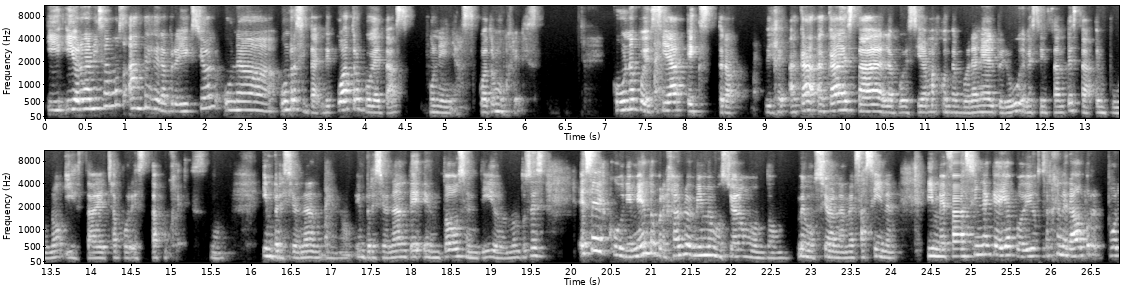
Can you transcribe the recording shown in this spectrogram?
Y, y organizamos antes de la proyección una, un recital de cuatro poetas puneñas, cuatro mujeres, con una poesía extra dije, acá, acá está la poesía más contemporánea del Perú, en este instante está en Puno y está hecha por estas mujeres. ¿no? Impresionante, ¿no? Impresionante en todo sentido, ¿no? Entonces, ese descubrimiento, por ejemplo, a mí me emociona un montón, me emociona, me fascina. Y me fascina que haya podido ser generado por, por,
